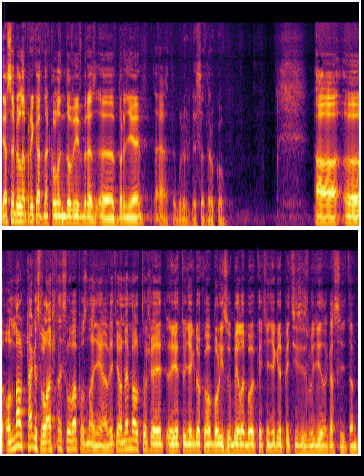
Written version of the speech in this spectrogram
já jsem byl například na Kolendovi v, Brez, eh, v Brně, a to bude už 10 rokov. A uh, on mal tak zvláštné slova poznání. A víte, on nemal to, že je, je tu někdo, koho bolí zuby, lebo keď je někde 5000 lidí, tak asi tam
